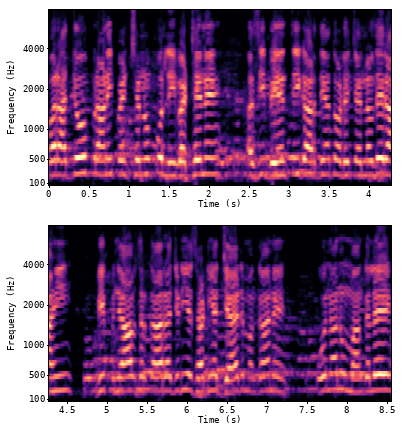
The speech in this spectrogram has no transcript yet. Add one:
ਪਰ ਅੱਜ ਉਹ ਪੁਰਾਣੀ ਪੈਨਸ਼ਨ ਨੂੰ ਭੁੱਲੀ ਬੈਠੇ ਨੇ। ਅਸੀਂ ਬੇਨਤੀ ਕਰਦੇ ਹਾਂ ਤੁਹਾਡੇ ਚੈਨਲ ਦੇ ਰਾਹੀਂ ਵੀ ਪੰਜਾਬ ਸਰਕਾਰ ਆ ਜਿਹੜੀਆਂ ਸਾਡੀਆਂ ਜਾਇਜ਼ ਮੰਗਾਂ ਨੇ, ਉਹਨਾਂ ਨੂੰ ਮੰਗ ਲੇ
